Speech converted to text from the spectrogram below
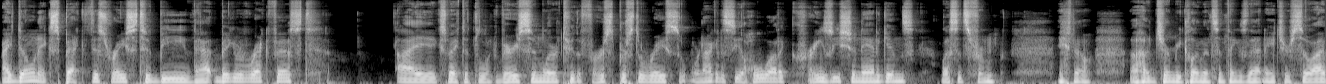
I don't expect this race to be that big of a wreck fest. I expect it to look very similar to the first Bristol race, so we're not going to see a whole lot of crazy shenanigans unless it's from you know, uh, Jeremy Clements and things of that nature. So I,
